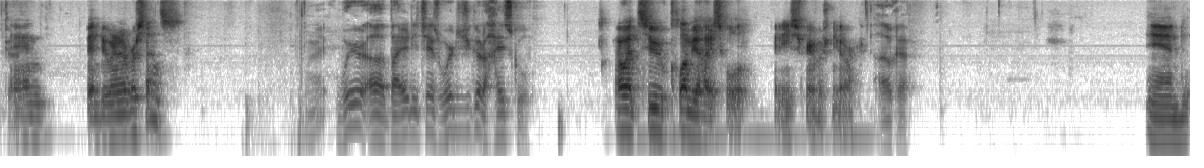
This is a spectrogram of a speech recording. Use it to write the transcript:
Okay. and been doing it ever since. All right. Where, uh, by any chance, where did you go to high school? I went to Columbia High School in East Greenbush, New York. Okay. and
